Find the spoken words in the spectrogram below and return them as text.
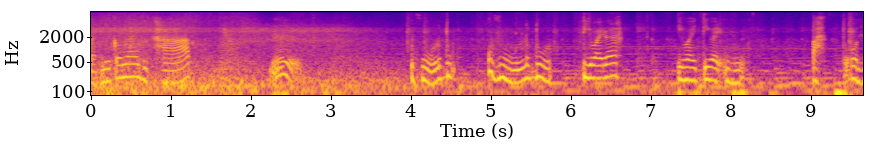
แบบนี้ก็ง่ายดีครับ อืมโอ้โหแล้วดูโอ้โหแล้วดูตีไว้ด้วยตีไว้ตีไว้โอ้โหไปะทุกคน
